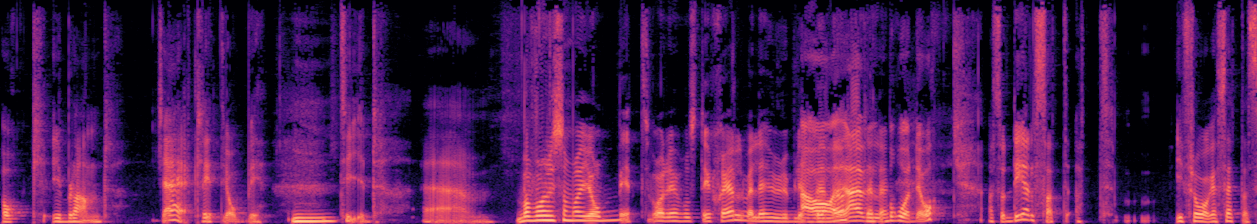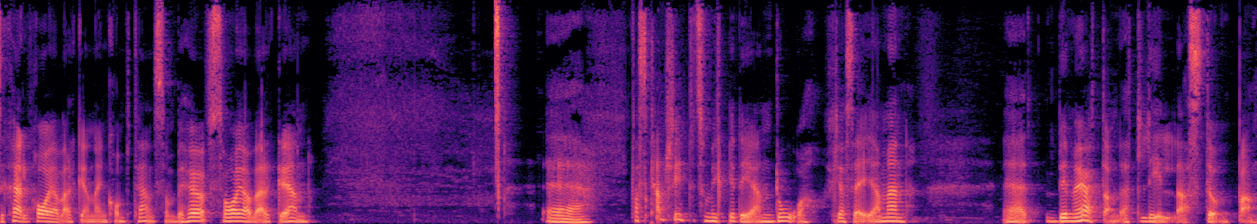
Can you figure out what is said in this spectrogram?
och ibland jäkligt jobbig Mm. tid. Ehm, Vad var det som var jobbigt? Var det hos dig själv eller hur det blev ja, bemött? Eller? både och. Alltså dels att, att ifrågasätta sig själv. Har jag verkligen den kompetens som behövs? Har jag verkligen... Eh, fast kanske inte så mycket det ändå, ska jag säga. Men eh, bemötandet, lilla stumpan.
